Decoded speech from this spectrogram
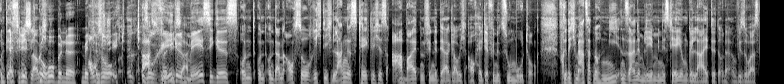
und der es findet, glaube ich, gehobene auch so, äh, so regelmäßiges und, und, und dann auch so richtig langes tägliches Arbeiten findet er, glaube ich, auch, hält er für eine Zumutung. Friedrich Merz hat noch nie in seinem Leben Ministerium geleitet oder irgendwie sowas.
